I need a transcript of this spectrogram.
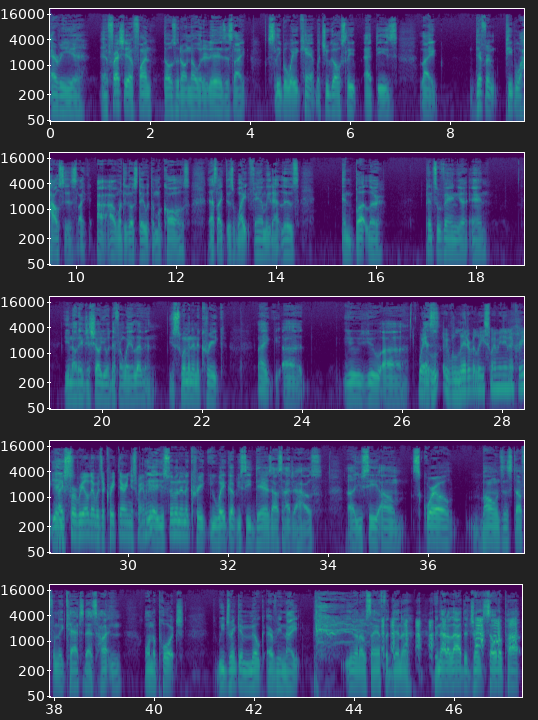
every year. And Fresh Air Fund, those who don't know what it is, it's like sleepaway camp, but you go sleep at these like different people houses. Like I, I went to go stay with the McCalls. That's like this white family that lives in Butler, Pennsylvania, and you know they just show you a different way of living. You swimming in a creek, like uh, you you uh Wait, literally swimming in a creek? Yeah, like for real? There was a creek there and you swam in Yeah, it? Yeah you swimming in a creek. You wake up, you see deers outside your house. Uh, you see um, squirrel bones and stuff from the cats that's hunting on the porch. We drinking milk every night. you know what I'm saying for dinner. We're not allowed to drink soda pop.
